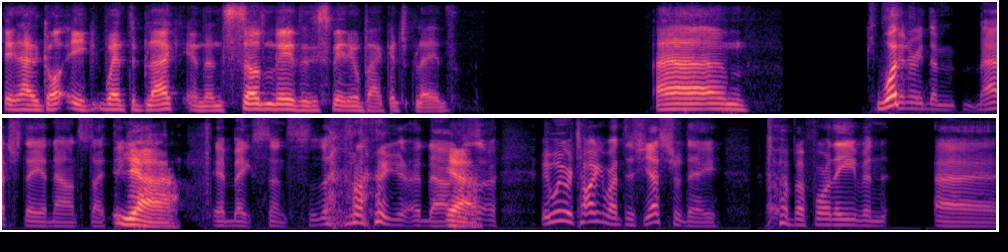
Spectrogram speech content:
it had got it went to black and then suddenly this video package played. Um What- Considering the match they announced, I think yeah, it makes sense. now, Yeah. uh, we were talking about this yesterday before they even uh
